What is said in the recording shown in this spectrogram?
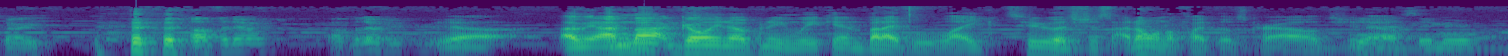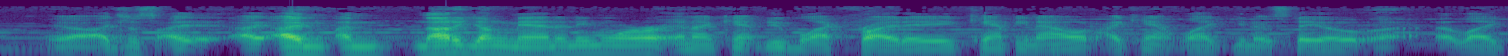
sorry. Off it over. Off it over. Yeah. I mean, I'm not going opening weekend, but I'd like to. It's just I don't want to fight those crowds. You Yeah, know? same here. Yeah. I just I, I I'm I'm not a young man anymore, and I can't do Black Friday camping out. I can't like you know stay o- uh, like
